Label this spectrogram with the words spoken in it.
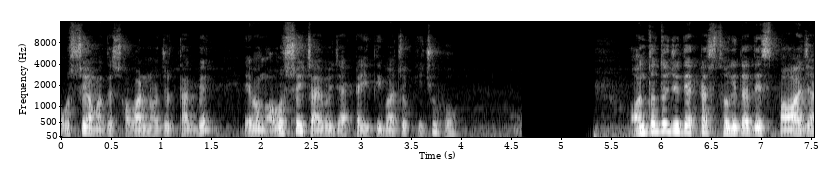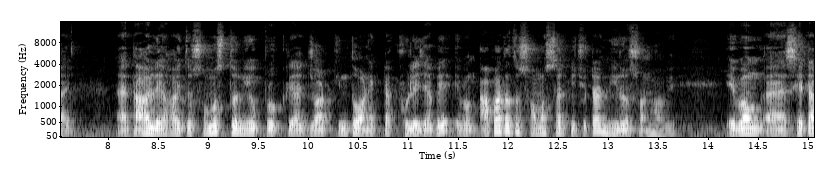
অবশ্যই আমাদের সবার নজর থাকবে এবং অবশ্যই চাইবে যে একটা ইতিবাচক কিছু হোক। অন্তত যদি একটা স্থগিতাদেশ পাওয়া যায় তাহলে হয়তো সমস্ত নিয়োগ প্রক্রিয়ার জট কিন্তু অনেকটা খুলে যাবে এবং আপাতত সমস্যার কিছুটা নিরসন হবে। এবং সেটা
